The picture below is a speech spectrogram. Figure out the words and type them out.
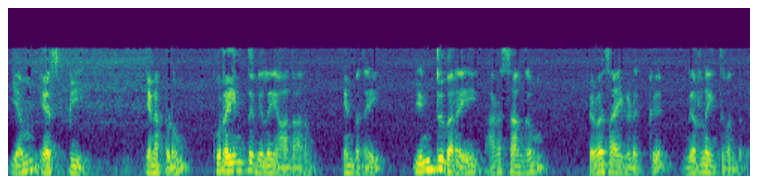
எம்எஸ்பி எனப்படும் குறைந்த விலை ஆதாரம் என்பதை இன்று வரை அரசாங்கம் விவசாயிகளுக்கு நிர்ணயித்து வந்தது.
